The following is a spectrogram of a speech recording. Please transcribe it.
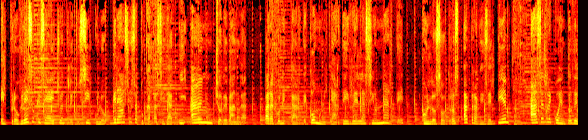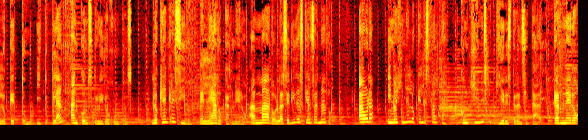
el progreso que se ha hecho entre tu círculo gracias a tu capacidad y ancho de banda para conectarte, comunicarte y relacionarte con los otros a través del tiempo. Haz el recuento de lo que tú y tu clan han construido juntos, lo que han crecido, peleado carnero, amado, las heridas que han sanado. Ahora, imagina lo que les falta. ¿Con quiénes lo quieres transitar? Carnero,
